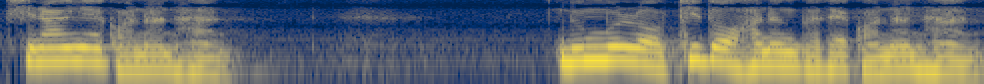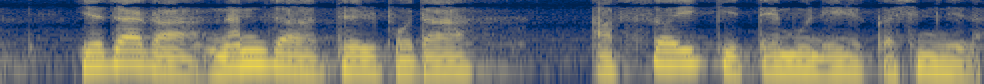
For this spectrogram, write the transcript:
신앙에 관한 한, 눈물로 기도하는 것에 관한 한 여자가 남자들보다 앞서 있기 때문일 것입니다.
